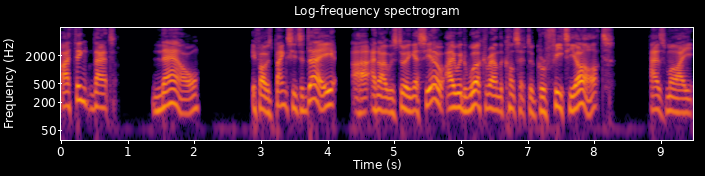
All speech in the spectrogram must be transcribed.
I think that now, if I was Banksy today uh, and I was doing SEO, I would work around the concept of graffiti art as my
